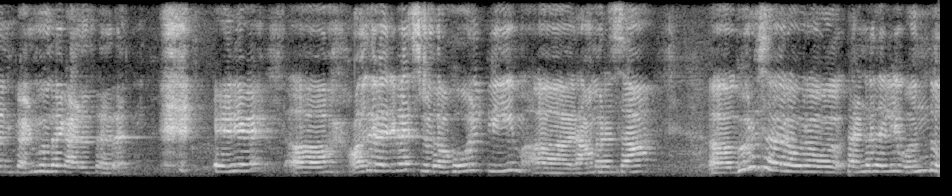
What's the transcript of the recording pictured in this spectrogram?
ನನ್ ಕಣ್ಮುಂದೆ ಕಾಣಿಸ್ತಾ ಇದೆ. All the very best to the whole team Ramarasa Guru sir ಅವರ ತಂಡದಲ್ಲಿ ಒಂದು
